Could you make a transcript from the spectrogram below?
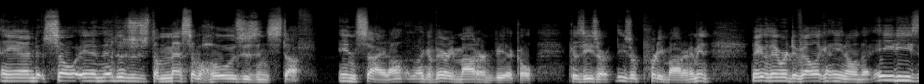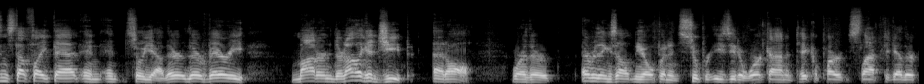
And so and there's just a mess of hoses and stuff inside, uh, like a very modern vehicle, because these are these are pretty modern. I mean, they, they were developing, you know, in the 80s and stuff like that, and and so yeah, they're they're very modern. They're not like a Jeep at all, where they're everything's out in the open and super easy to work on and take apart and slap together.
